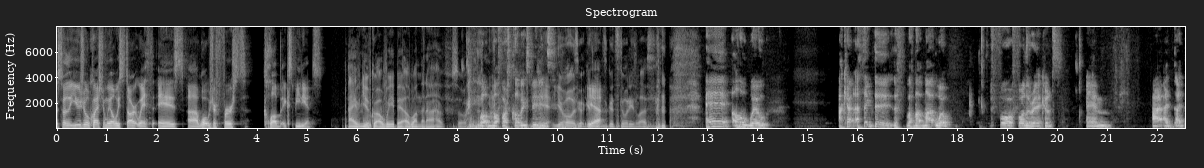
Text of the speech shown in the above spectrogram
so the usual question we always start with is, uh, what was your first club experience? Ivan, you've got a way better one than I have. So What my first club yeah, experience? you've always got good Yeah. ones, good stories, lads. Eh, oh well, I can't. I think the the my, my well for for the records, um, I, I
